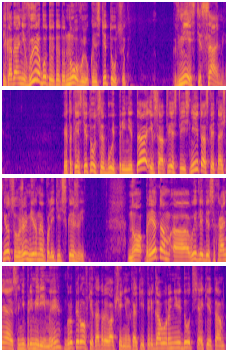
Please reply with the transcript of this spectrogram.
И когда они выработают эту новую конституцию вместе, сами, эта конституция будет принята, и в соответствии с ней, так сказать, начнется уже мирная политическая жизнь. Но при этом а, в Идлибе сохраняются непримиримые группировки, которые вообще ни на какие переговоры не идут, всякие там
